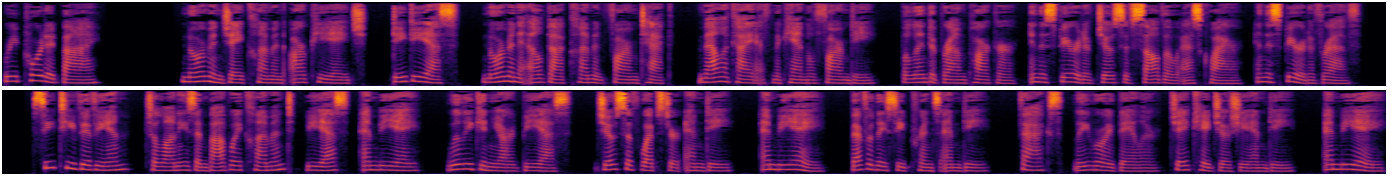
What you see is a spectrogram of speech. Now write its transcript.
Reported by Norman J. Clement, RPH, DDS, Norman L. Clement Pharm Tech, Malachi F. McCandle Pharm D, Belinda Brown Parker, in the spirit of Joseph Salvo Esquire, in the spirit of Rev. C.T. Vivian, Jelani Zimbabwe Clement, B.S., MBA, Willie Ginyard, B.S., Joseph Webster, M.D., MBA, Beverly C. Prince, M.D., Fax, Leroy Baylor, J.K. Joshi, M.D., MBA,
